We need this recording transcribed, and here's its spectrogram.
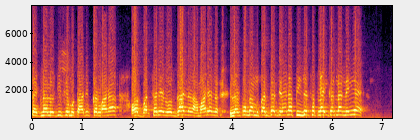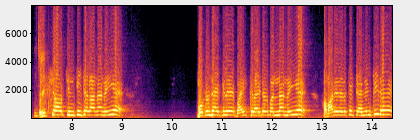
टेक्नोलॉजी से मुतारिफ करवाना और बरसरे रोज़गार, हमारे लड़कों का मुकद्दर जो है ना पिज्जा सप्लाई करना नहीं है। रिक्शा और चिंकी चलाना नहीं है। मोटरसाइकिलें बाइक राइडर बनना नहीं है। हमारे लड़के टैलेंटेड हैं।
